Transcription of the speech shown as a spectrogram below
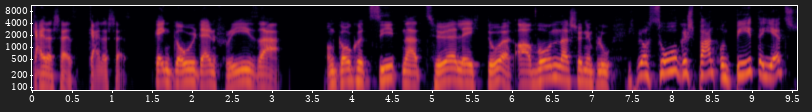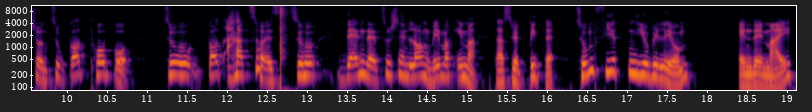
geiler Scheiß, geiler Scheiß. Gegen Golden Freezer. Und Goku zieht natürlich durch. Oh, wunderschön in Blue. Ich bin auch so gespannt und bete jetzt schon zu Gott Popo, zu Gott Arceus, zu Dende, zu Shenlong, wem auch immer, dass wir bitte zum vierten Jubiläum, Ende Mai,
